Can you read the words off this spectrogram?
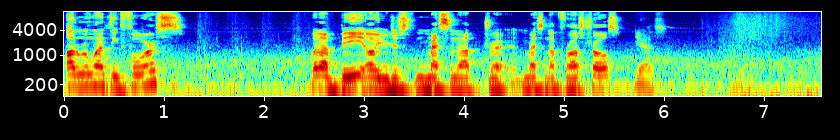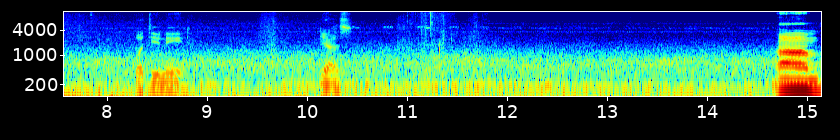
Unrelenting force? What up, B? Oh, you're just messing up, messing up frost trolls? Yes. What do you need? Yes. Um.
